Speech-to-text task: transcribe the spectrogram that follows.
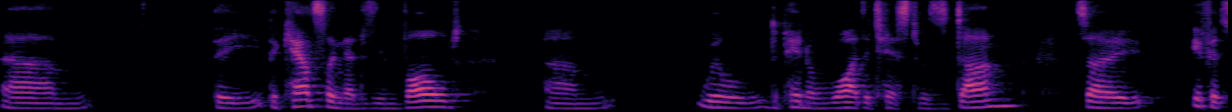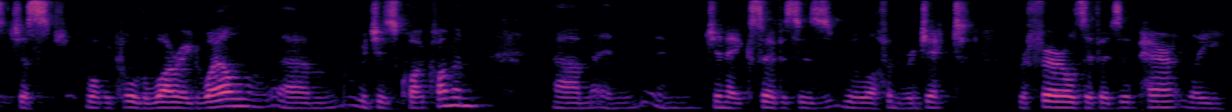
um, the, the counselling that is involved um, will depend on why the test was done. So if it's just what we call the worried well, um, which is quite common, um, and, and, genetic services will often reject referrals if it's apparently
